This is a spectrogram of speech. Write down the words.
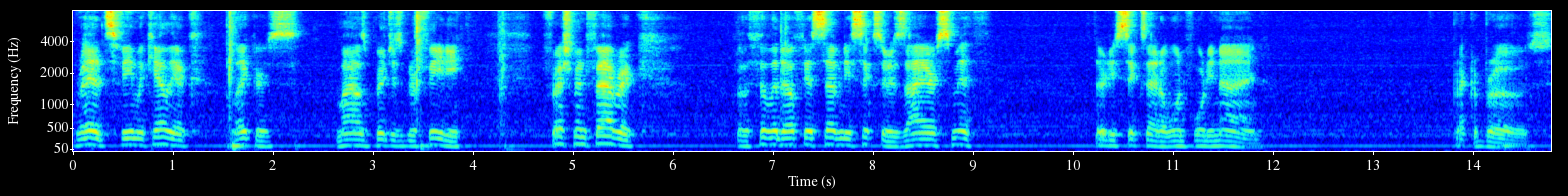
Reds, Svi Mykhailiuk, Lakers. Miles Bridges Graffiti. Freshman Fabric for the Philadelphia 76ers, Zhaire Smith. 36 out of 149. Brecker Bros.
